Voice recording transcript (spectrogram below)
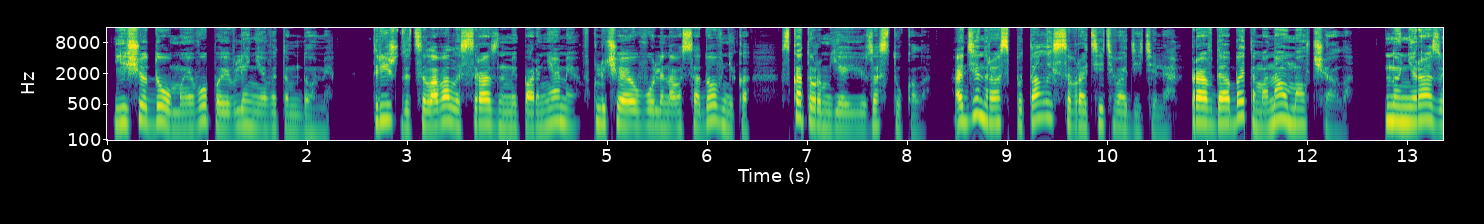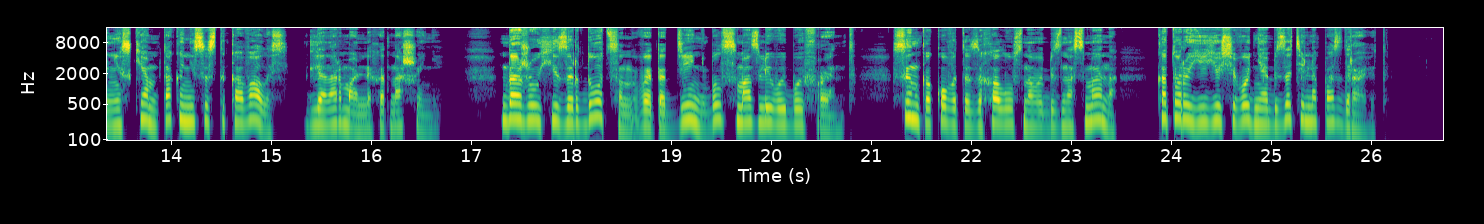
Еще до моего появления в этом доме. Трижды целовалась с разными парнями, включая уволенного садовника, с которым я ее застукала. Один раз пыталась совратить водителя. Правда, об этом она умолчала но ни разу ни с кем так и не состыковалась для нормальных отношений. Даже у Хизер Дотсон в этот день был смазливый бойфренд, сын какого-то захолустного бизнесмена, который ее сегодня обязательно поздравит.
